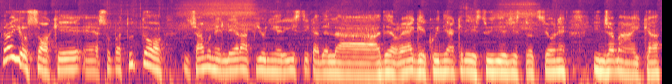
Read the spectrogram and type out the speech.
Però io so che eh, soprattutto diciamo nell'era pionieristica della, del reggae, quindi anche degli studi di registrazione in Giamaica,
